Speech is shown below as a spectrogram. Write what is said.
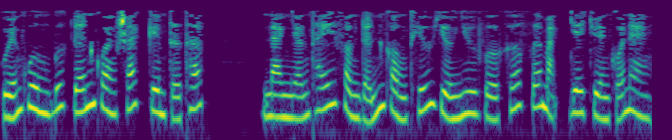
Uyển Quân bước đến quan sát kim tự tháp, nàng nhận thấy phần đỉnh còn thiếu dường như vừa khớp với mặt dây chuyền của nàng.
